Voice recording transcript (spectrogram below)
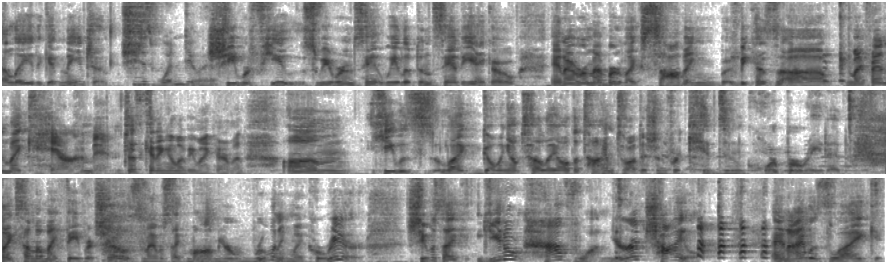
LA to get an agent. she just wouldn't do it. She refused. We were in San. We lived in San Diego, and I remember like sobbing because uh, my friend Mike Harriman. Just kidding. I love you, Mike Harriman. Um, he was like going out to LA all the time to audition for Kids Incorporated, like some of my favorite shows. And I was like, Mom, you're ruining my career. She was like, You don't have one. You're a child. and I was like.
